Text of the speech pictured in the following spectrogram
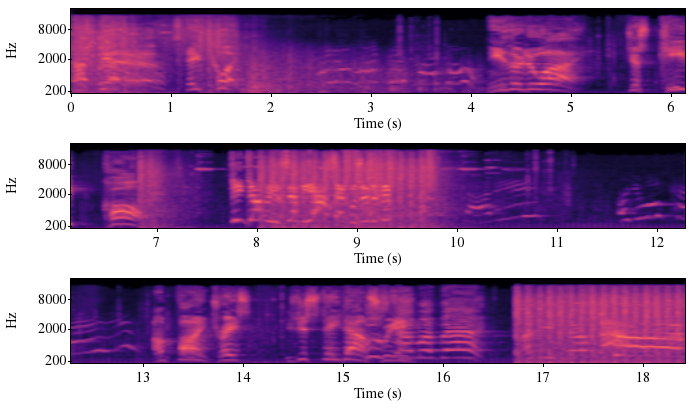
Not yet. Stay put. Neither do I. Just keep calm. DW said the asset was in the mid- Are you okay? I'm fine, Trace. You just stay down, sweetie. Who's got my bag? I need help. Ah!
